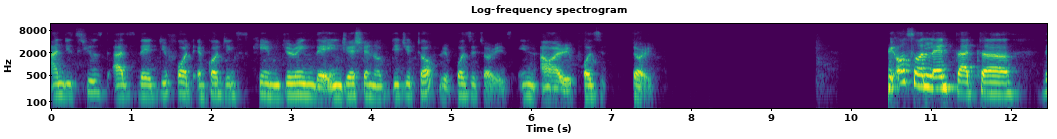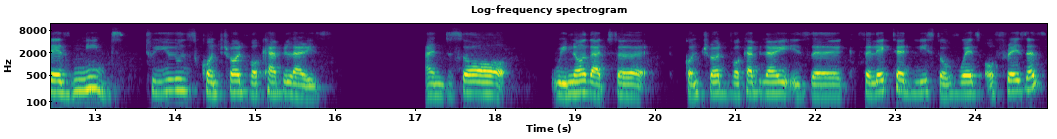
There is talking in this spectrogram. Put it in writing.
and it's used as the default encoding scheme during the ingestion of digital repositories in our repository. We also learned that uh, there's need to use controlled vocabularies. And so we know that uh, controlled vocabulary is a selected list of words or phrases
